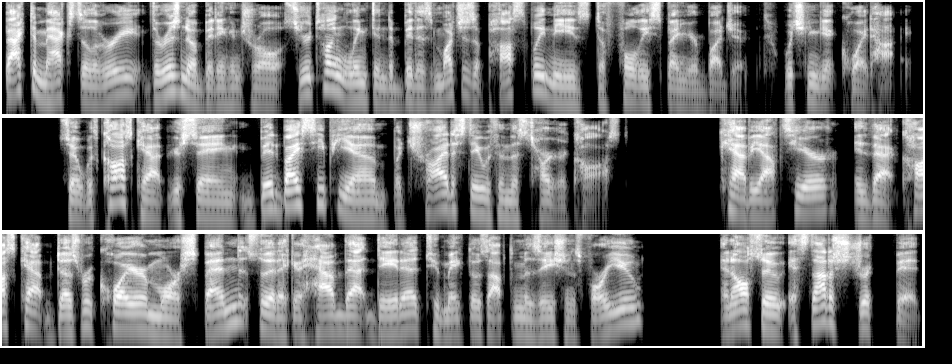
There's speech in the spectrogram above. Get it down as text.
Back to max delivery, there is no bidding control, so you're telling LinkedIn to bid as much as it possibly needs to fully spend your budget, which can get quite high. So with cost cap, you're saying bid by CPM, but try to stay within this target cost. Caveats here is that cost cap does require more spend so that I can have that data to make those optimizations for you. And also, it's not a strict bid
